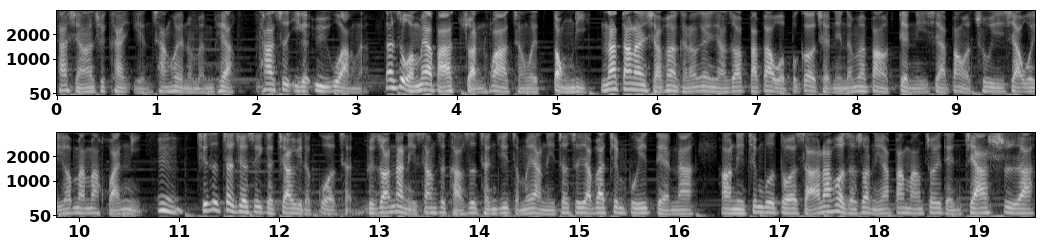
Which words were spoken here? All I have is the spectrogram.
他想要去看演唱会的门票，他是一个欲望了，但是我们要把它转化成为动力。那当然，小朋友可能跟你讲说：“爸爸，我不够钱，你能不能帮我垫一下，帮我出一下，我以后慢慢还你。”嗯，其实这就是一个教育的过程。比如说，那你上次考试成绩怎么样？你这次要不要进步一点呢？啊，你进步多少？那或者说你要帮忙做一点家事啊？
